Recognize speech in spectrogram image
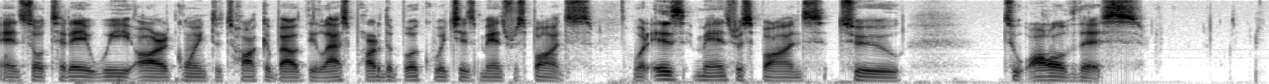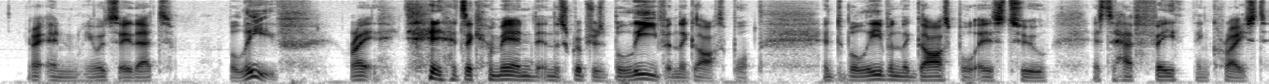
And so today we are going to talk about the last part of the book, which is man's response. What is man's response to to all of this? And he would say that believe right? it's a command in the scriptures believe in the gospel. And to believe in the gospel is to is to have faith in Christ,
